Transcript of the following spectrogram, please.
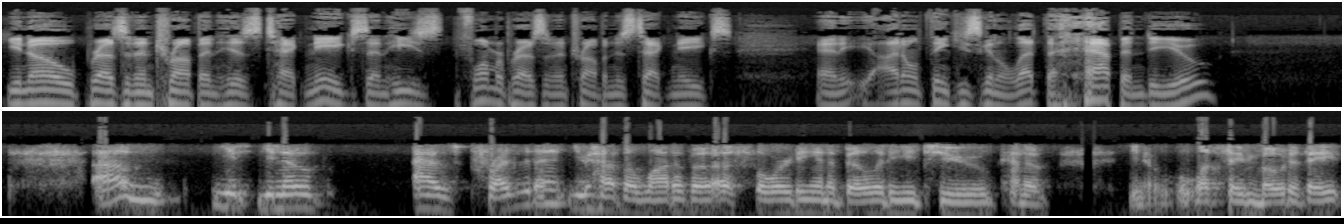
you know President Trump and his techniques, and he's former President Trump and his techniques, and I don't think he's going to let that happen. Do you? Um, you, you know, as president, you have a lot of uh, authority and ability to kind of, you know, let's say motivate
